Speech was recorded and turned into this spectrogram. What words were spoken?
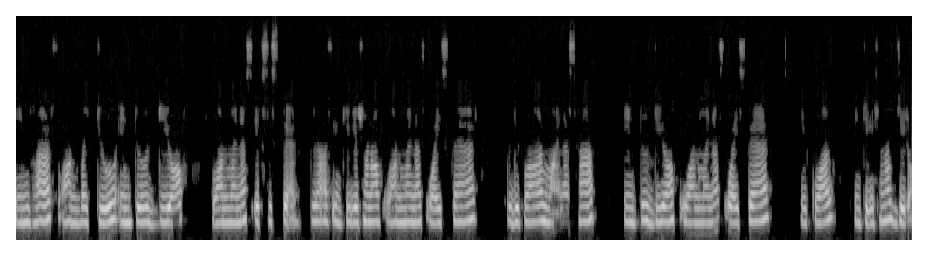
inverse one by two into d of one minus x square plus integration of one minus y square to the power minus half into d of one minus y square equal integration of zero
